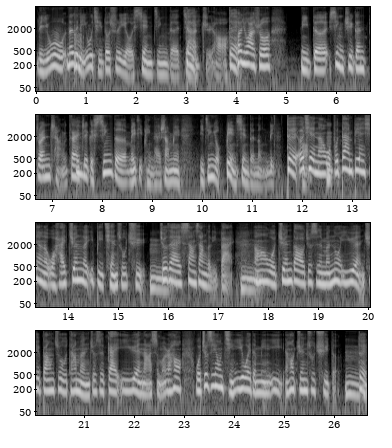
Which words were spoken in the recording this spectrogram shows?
礼物，那个礼物其实都是有现金的价值哦。对，换句话说，你的兴趣跟专长在这个新的媒体平台上面已经有变现的能力。对，而且呢，我不但变现了，我还捐了一笔钱出去。嗯，就在上上个礼拜，嗯，然后我捐到就是门诺医院去帮助他们，就是盖医院啊什么。然后我就是用锦衣卫的名义，然后捐出去的。嗯，对，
